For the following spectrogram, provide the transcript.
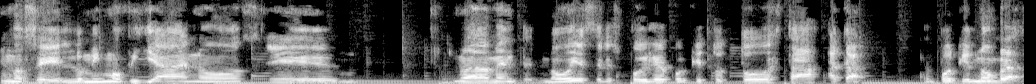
no sé, los mismos villanos. Eh, nuevamente, no voy a hacer spoiler porque esto todo está acá. Porque nombra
